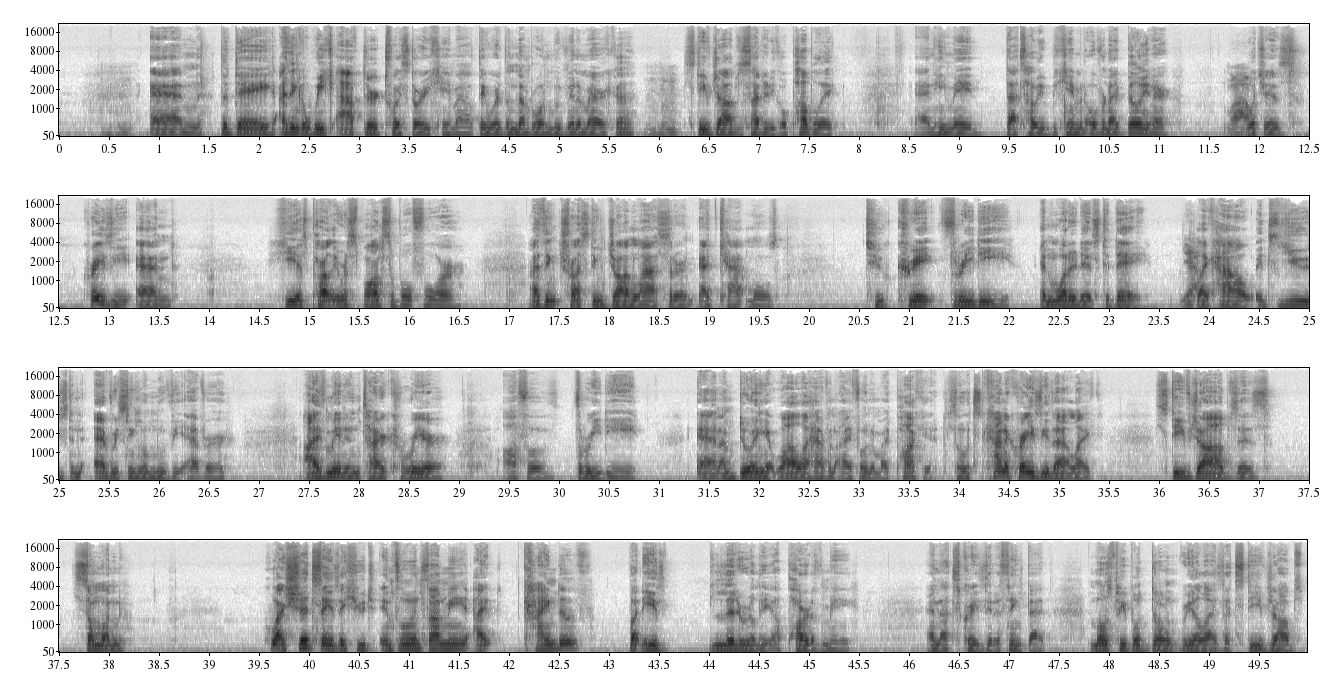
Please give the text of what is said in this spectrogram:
And the day, I think a week after Toy Story came out, they were the number one movie in America. Mm-hmm. Steve Jobs decided to go public, and he made that's how he became an overnight billionaire, Wow. which is crazy. And he is partly responsible for, I think, trusting John Lasseter and Ed Catmull to create 3D and what it is today. Yeah. Like how it's used in every single movie ever. I've made an entire career off of 3D and I'm doing it while I have an iPhone in my pocket. So it's kind of crazy that like Steve Jobs is someone who I should say is a huge influence on me. I kind of, but he's literally a part of me. And that's crazy to think that most people don't realize that Steve Jobs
